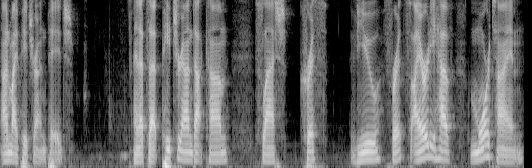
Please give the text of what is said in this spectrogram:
on my Patreon page. And that's at patreon.com slash Chris Vue Fritz. I already have more time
